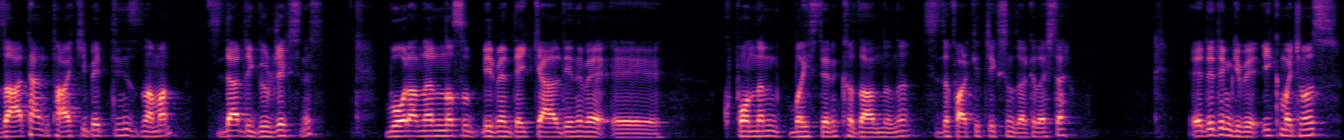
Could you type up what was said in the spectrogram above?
Zaten takip ettiğiniz zaman sizler de göreceksiniz. Bu oranların nasıl birbirine denk geldiğini ve e, kuponların bahislerin kazandığını siz de fark edeceksiniz arkadaşlar. E, dediğim gibi ilk maçımız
